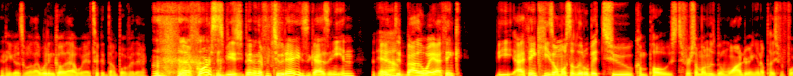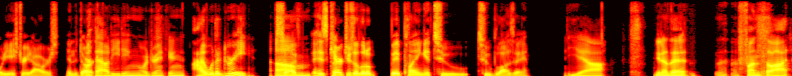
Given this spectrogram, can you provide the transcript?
And he goes, Well, I wouldn't go that way. I took a dump over there. And of course, it's he's been in there for two days. The guy hasn't eaten. yeah. And by the way, I think the I think he's almost a little bit too composed for someone who's been wandering in a place for 48 straight hours in the dark. without eating or drinking. I would agree. So Um, his character's a little bit playing it too too blasé. yeah, you know the uh, fun thought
